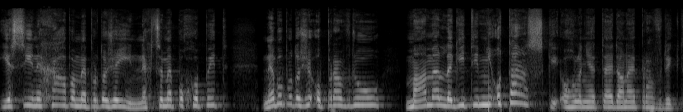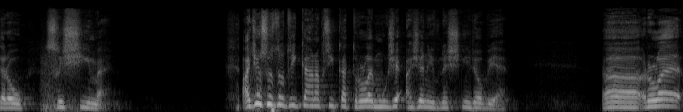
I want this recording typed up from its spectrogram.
jestli ji nechápeme, protože ji nechceme pochopit, nebo protože opravdu máme legitimní otázky ohledně té dané pravdy, kterou slyšíme. Ať se to týká například role muže a ženy v dnešní době. Uh, role,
